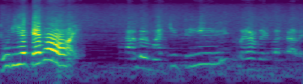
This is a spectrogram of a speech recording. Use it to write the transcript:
સૂર્ય કેવો હોય? આગળમાં ચિત્રી બરાબર બતાવે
